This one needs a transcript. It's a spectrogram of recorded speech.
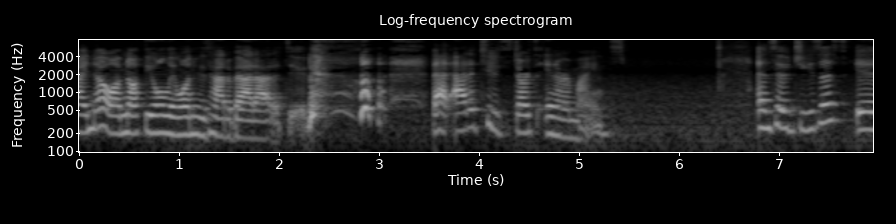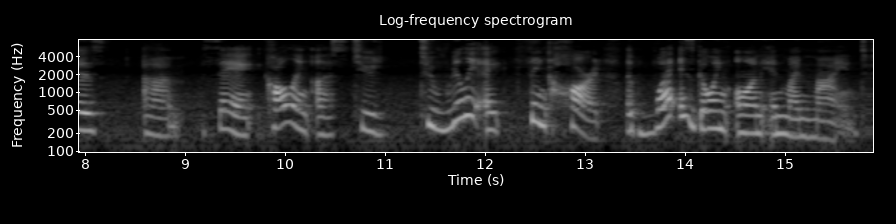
I know I'm not the only one who's had a bad attitude. that attitude starts in our minds. And so Jesus is um, saying, calling us to to really uh, think hard, like what is going on in my mind?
